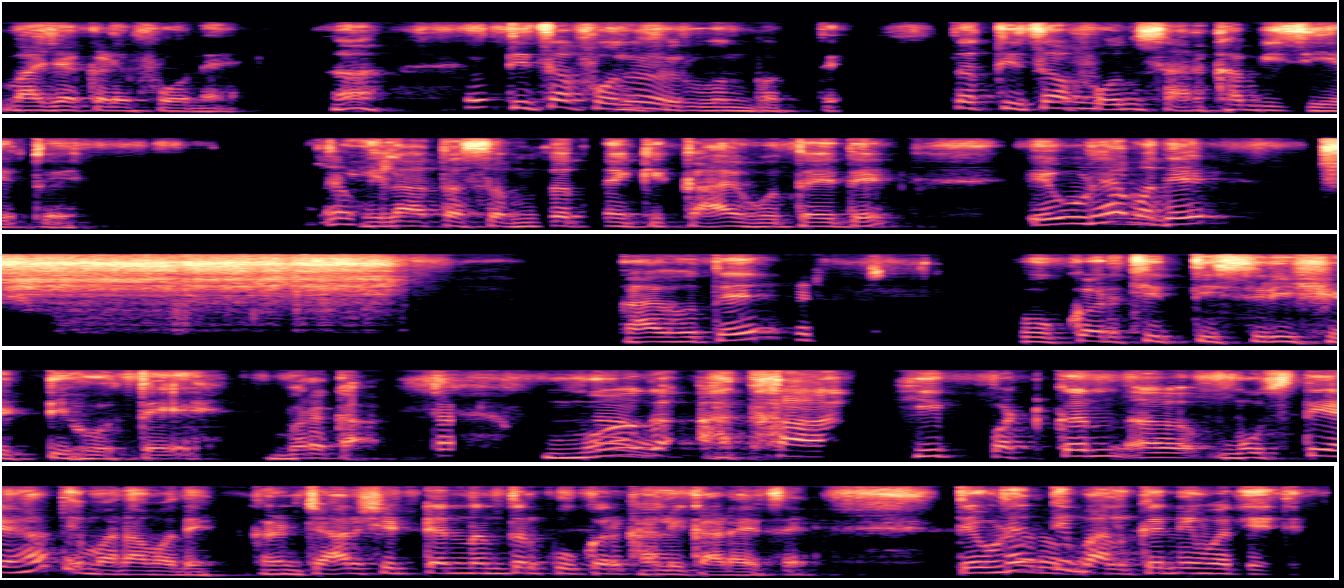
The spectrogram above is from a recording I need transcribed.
माझ्याकडे फोन आहे. हा? तिचा फोन फिरवून बघते. तर तिचा फोन सारखा बिझी येतोय. हिला आता समजत नाही की काय होतंय ते. एवढ्यामध्ये काय होते? कुकरची तिसरी शिट्टी होते. बरं का? मग आता ही पटकन मोजती आहे हा ते मनामध्ये. कारण चार शिट्ट्यांनंतर कुकर खाली काढायचंय. तेवढ्यात ती बाल्कनीमध्ये येते.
